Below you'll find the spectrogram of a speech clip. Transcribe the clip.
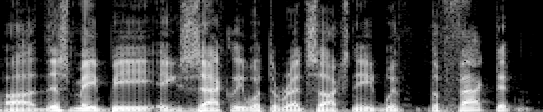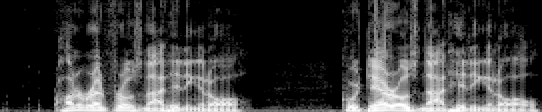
Uh, this may be exactly what the Red Sox need. With the fact that Hunter Renfroe's not hitting at all, Cordero's not hitting at all.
